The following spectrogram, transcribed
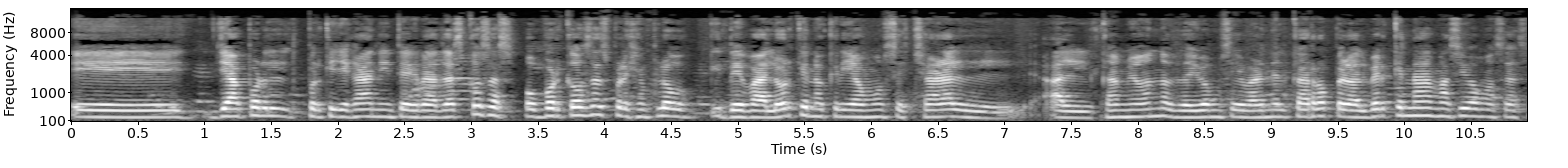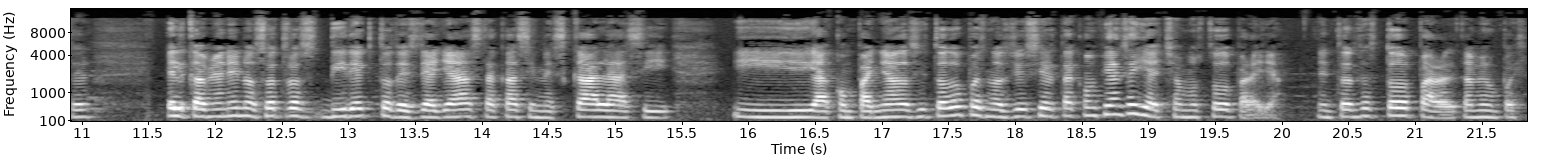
eh, ya por porque llegaran a integrar las cosas o por cosas, por ejemplo, de valor que no queríamos echar al, al camión, nos lo íbamos a llevar en el carro, pero al ver que nada más íbamos a hacer el camión y nosotros directo desde allá hasta acá sin escalas y, y acompañados y todo, pues nos dio cierta confianza y ya echamos todo para allá. Entonces todo para el camión, pues.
